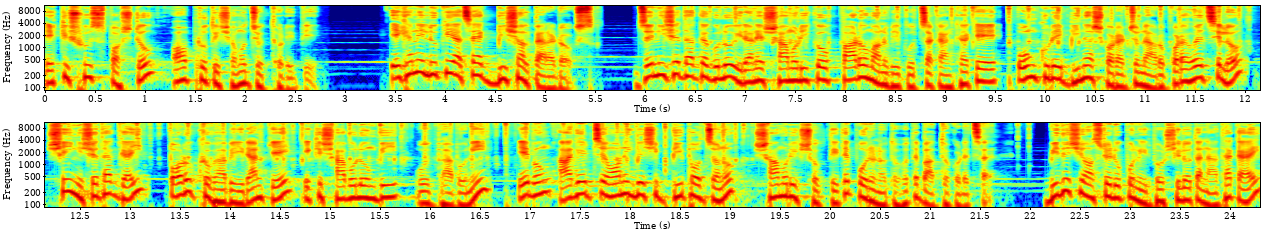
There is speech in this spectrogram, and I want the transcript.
একটি সুস্পষ্ট, অপ্রতিসম যুদ্ধরীতি। এখানে লুকিয়ে আছে এক বিশাল প্যারাডক্স। যে নিষেধাজ্ঞাগুলো ইরানের সামরিক ও পারমাণবিক উচ্চাকাঙ্ক্ষাকে অঙ্কুরে বিনাশ করার জন্য আরোপ করা হয়েছিল, সেই নিষেধাজ্ঞাই পরোক্ষভাবে ইরানকে একটি স্বাবলম্বী উদ্ভাবনী এবং আগের চেয়ে অনেক বেশি বিপজ্জনক সামরিক শক্তিতে পরিণত হতে বাধ্য করেছে। বিদেশি অস্ত্রের উপর নির্ভরশীলতা না থাকায়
